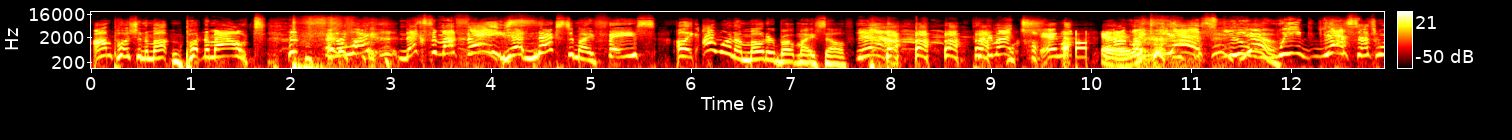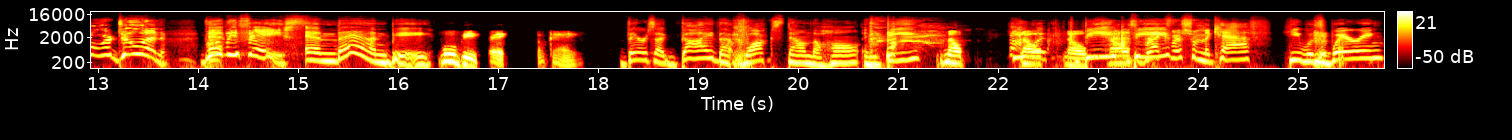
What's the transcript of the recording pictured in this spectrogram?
I'm pushing them up and putting them out. and I'm like, Next to my face. yeah, next to my face. I'm like, I want to motorboat myself. Yeah. Pretty much. And, And I'm like, yes, you, Yeah. we, yes, that's what we're doing. Booby face. and then, B, Will face. Okay. There's a guy that walks down the hall and B, Nope. He No, was- no, B- no. Has B- breakfast from the calf. he was wearing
